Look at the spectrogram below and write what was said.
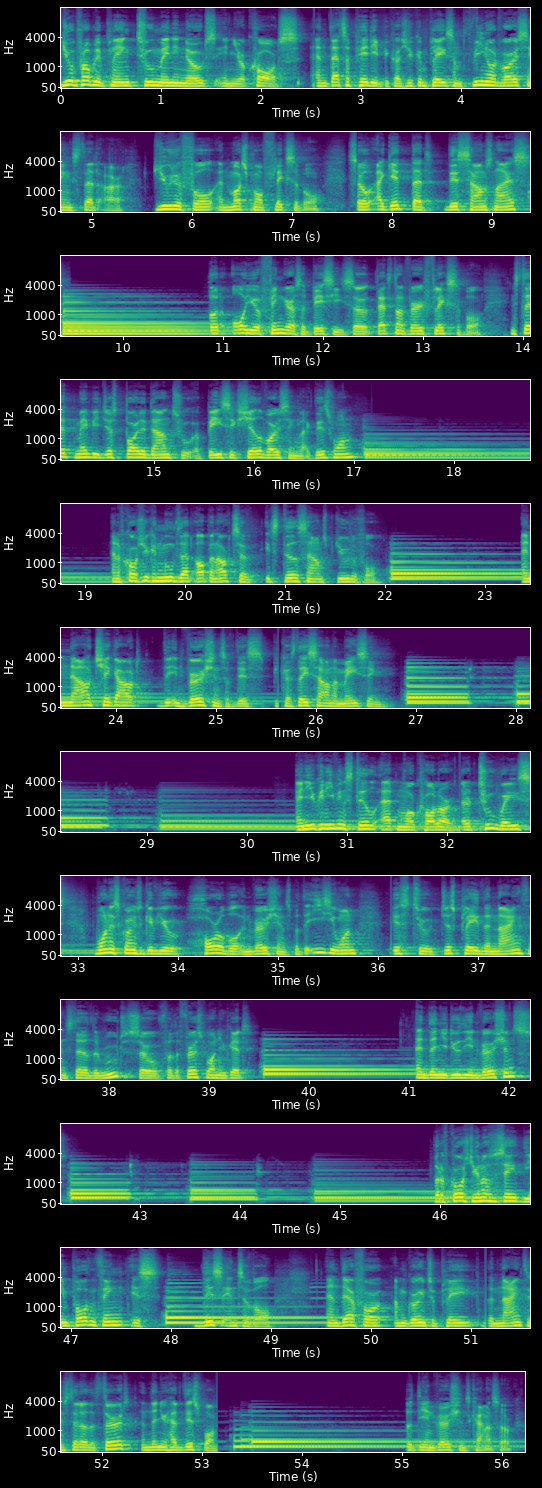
You're probably playing too many notes in your chords, and that's a pity because you can play some three note voicings that are beautiful and much more flexible. So I get that this sounds nice, but all your fingers are busy, so that's not very flexible. Instead, maybe just boil it down to a basic shell voicing like this one. And of course, you can move that up an octave, it still sounds beautiful. And now check out the inversions of this because they sound amazing. And you can even still add more color. There are two ways. One is going to give you horrible inversions, but the easy one is to just play the ninth instead of the root. So for the first one you get, and then you do the inversions. But of course you can also say the important thing is this interval. And therefore I'm going to play the ninth instead of the third, and then you have this one. But the inversions kind of suck.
